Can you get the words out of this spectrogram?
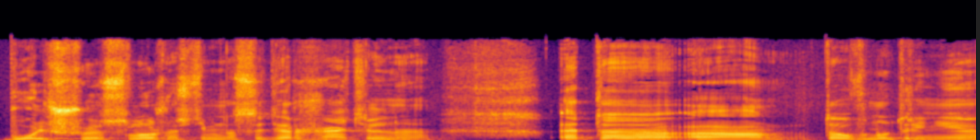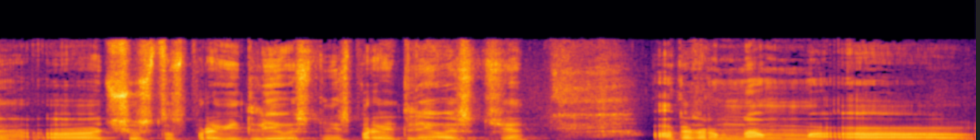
большую сложность именно содержательную, это а, то внутреннее а, чувство справедливости, несправедливости, о котором нам э,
